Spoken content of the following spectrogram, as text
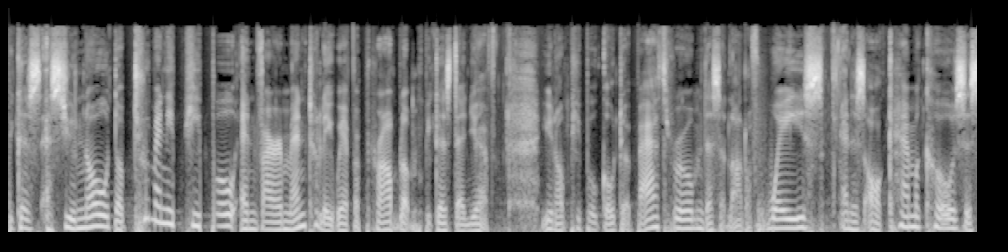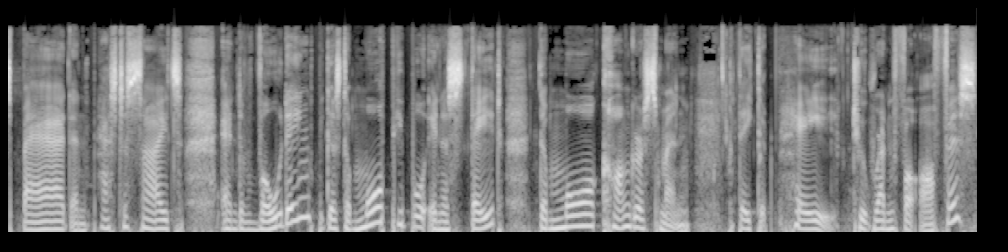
Because as you know, the too many people environmentally we have a problem because then you have, you know, people go to a bathroom, there's a lot of waste and it's all chemicals, it's bad, and pesticides. And the voting, because the more people in a state, the more congressmen they could pay to run for office.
